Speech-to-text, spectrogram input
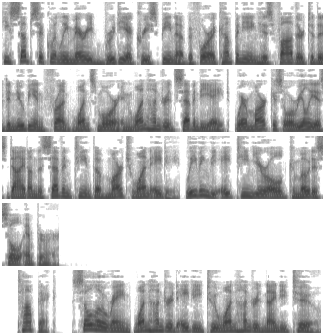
He subsequently married Bruttia Crispina before accompanying his father to the Danubian front once more in 178, where Marcus Aurelius died on 17 March 180, leaving the 18-year-old Commodus sole emperor. Solo reign 180 192.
